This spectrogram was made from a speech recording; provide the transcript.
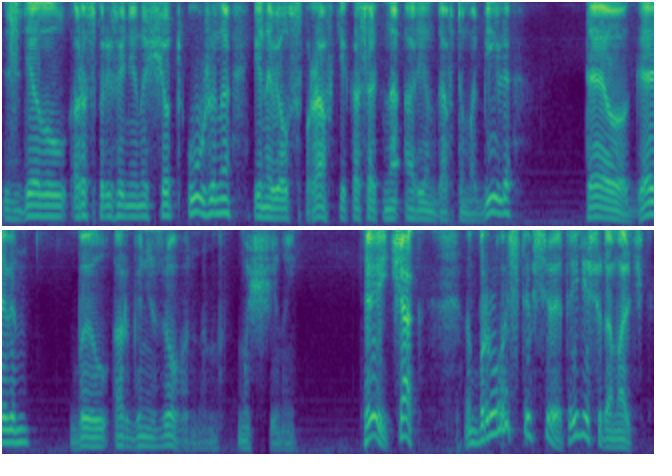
сделал распоряжение насчет ужина и навел справки касательно аренды автомобиля, Тео Гевин был организованным мужчиной. «Эй, Чак, брось ты все это, иди сюда, мальчик.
